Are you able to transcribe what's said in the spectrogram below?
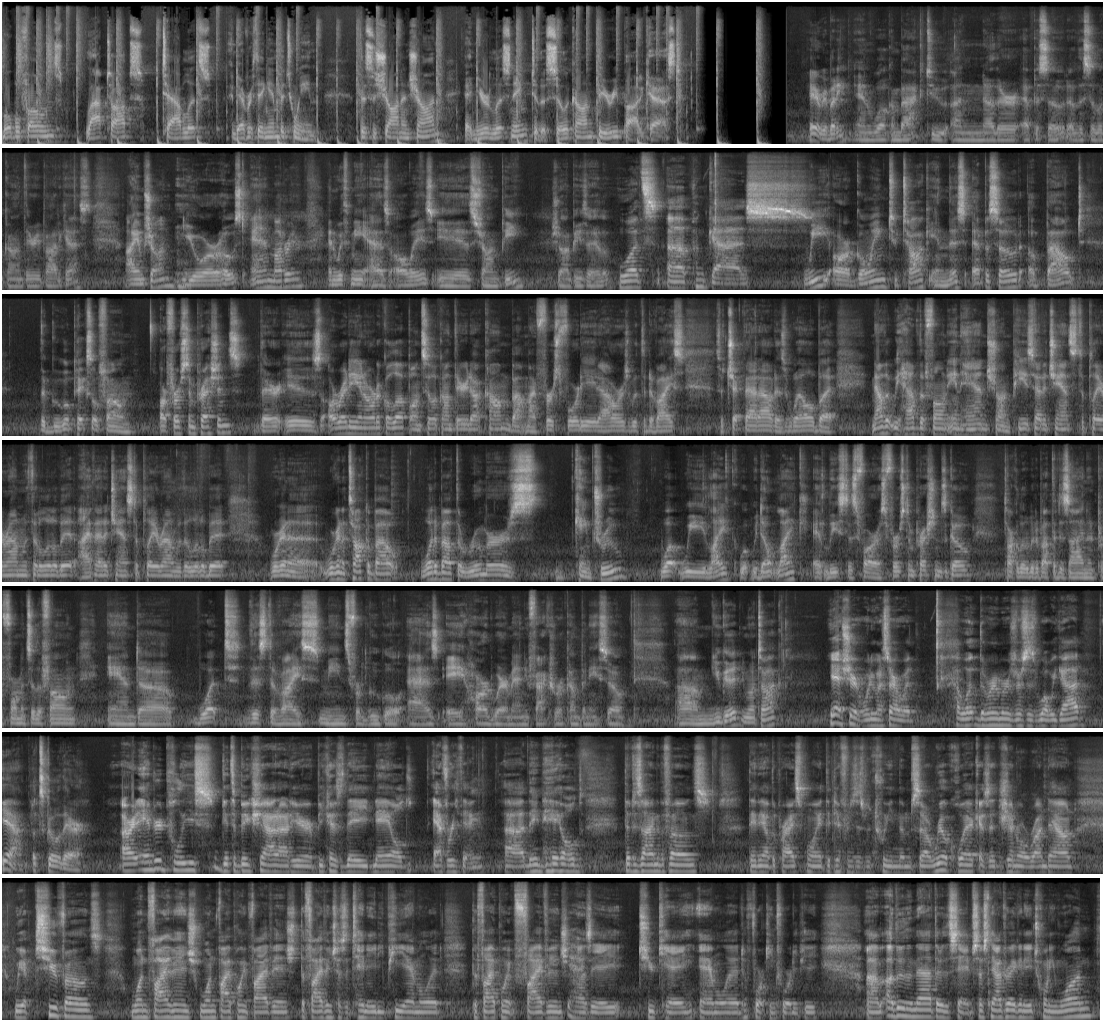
mobile phones, laptops, tablets, and everything in between. This is Sean and Sean, and you're listening to the Silicon Theory Podcast. Hey, everybody, and welcome back to another episode of the Silicon Theory Podcast. I am Sean, mm-hmm. your host and moderator, and with me, as always, is Sean P. Sean P, say hello. What's up, guys? We are going to talk in this episode about the Google Pixel phone. Our first impressions there is already an article up on silicontheory.com about my first 48 hours with the device, so check that out as well. But now that we have the phone in hand, Sean P's had a chance to play around with it a little bit. I've had a chance to play around with it a little bit. We're gonna we're gonna talk about what about the rumors came true, what we like, what we don't like, at least as far as first impressions go. Talk a little bit about the design and performance of the phone, and uh, what this device means for Google as a hardware manufacturer company. So, um, you good? You want to talk? Yeah, sure. What do you want to start with? How, what the rumors versus what we got? Yeah, let's go there. All right, Android Police gets a big shout out here because they nailed everything. Uh, they nailed the design of the phones. They nailed the price point, the differences between them. So, real quick, as a general rundown, we have two phones one 5 inch, one 5.5 inch. The 5 inch has a 1080p AMOLED, the 5.5 inch has a 2K AMOLED 1440p. Um, other than that, they're the same. So, Snapdragon 821.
